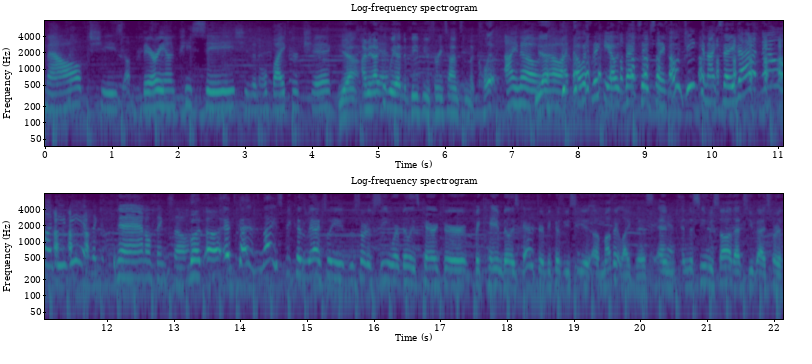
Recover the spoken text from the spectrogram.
mouthed. She's very on PC. She's an old biker chick. Yeah. I mean, I Yeah. think we had to beep you three times in the clip. I know. Yeah. No, I, I was thinking. I was backstage saying, "Oh, gee, can I say that now on TV?" I was like, "Nah, I don't think so." But uh, it's kind of nice because we actually sort of see where Billy's character became Billy's character because you see a mother like this, and Yes. in the scene we saw, that's you guys sort of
